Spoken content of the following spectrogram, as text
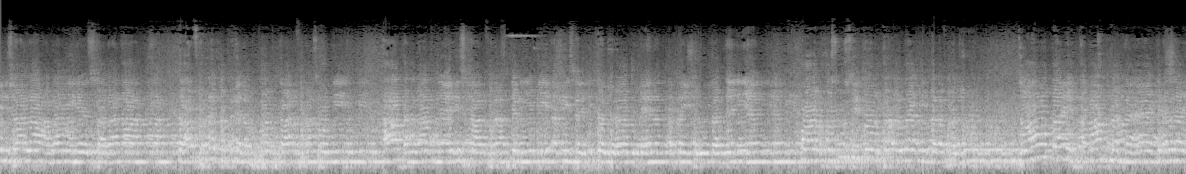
انشاءاللہ ہماری یہ سالانہ تحفظ ختم کانفرنس ہوگی آپ حضرات نے اس کانفرنس کے لیے بھی ابھی سے جو جدوجہد محنت اپنی شروع کر دینی ہے اور خصوصی طور پر اللہ کی طرف رجوع دعاؤں کا اہتمام کرنا ہے کہ اللہ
